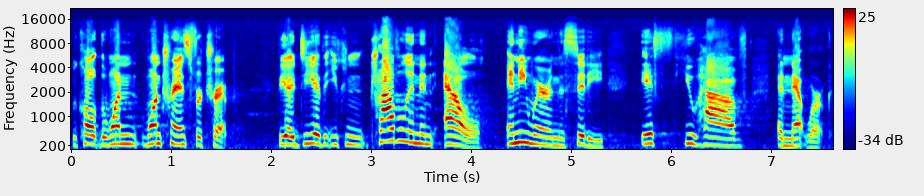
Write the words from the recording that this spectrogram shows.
We call it the one, one transfer trip. The idea that you can travel in an L anywhere in the city if you have a network.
